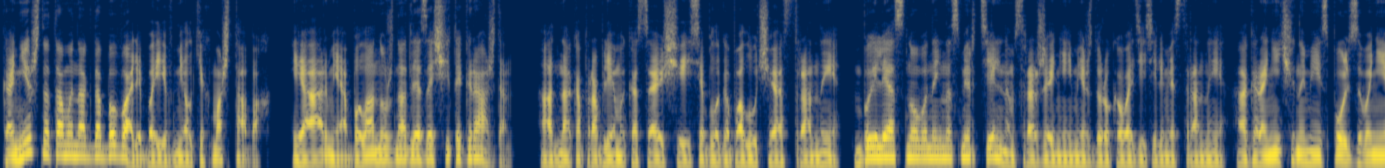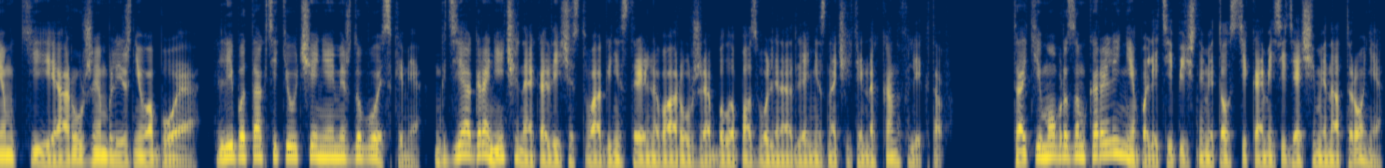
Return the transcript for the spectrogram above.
Конечно, там иногда бывали бои в мелких масштабах, и армия была нужна для защиты граждан, Однако проблемы, касающиеся благополучия страны, были основаны на смертельном сражении между руководителями страны, ограниченными использованием ки и оружием ближнего боя, либо тактики учения между войсками, где ограниченное количество огнестрельного оружия было позволено для незначительных конфликтов. Таким образом, короли не были типичными толстяками, сидящими на троне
